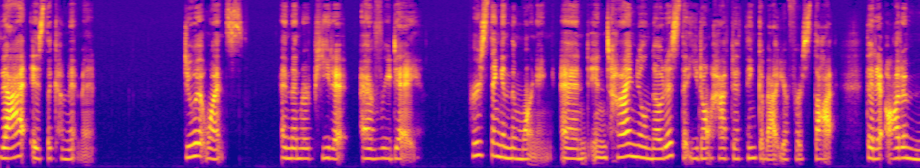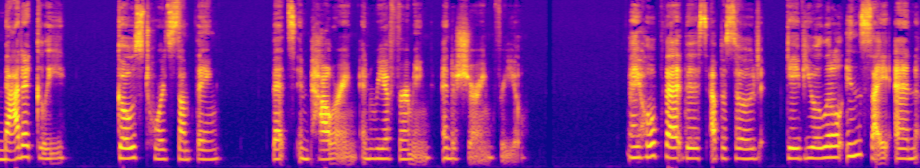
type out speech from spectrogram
That is the commitment. Do it once and then repeat it every day. First thing in the morning. And in time, you'll notice that you don't have to think about your first thought, that it automatically goes towards something that's empowering and reaffirming and assuring for you. I hope that this episode gave you a little insight and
